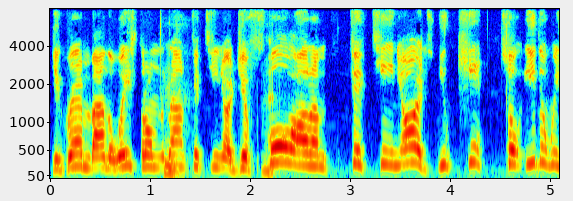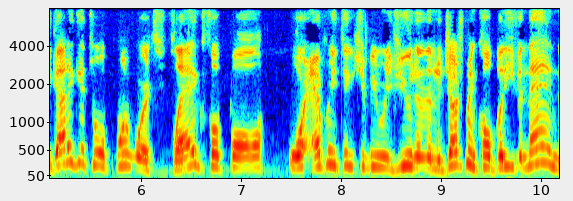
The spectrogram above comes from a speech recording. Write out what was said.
You grab him by the waist, throw him around, fifteen yards. You fall on him, fifteen yards. You can't. So either we got to get to a point where it's flag football. Or everything should be reviewed and then a judgment call. But even then,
